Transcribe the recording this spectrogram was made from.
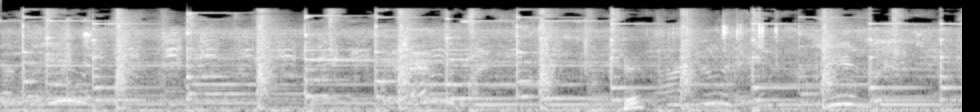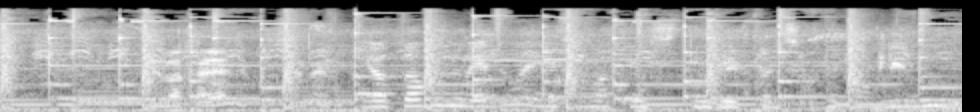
é do Rio? Quê? Ele vai cair ali, você vendo? Eu tô com medo dele, uma vez que veio pra escorregar o menino.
